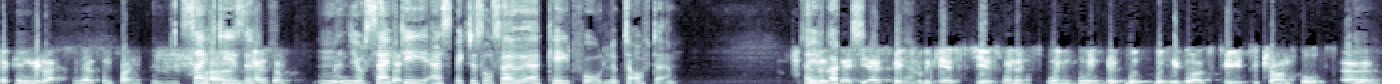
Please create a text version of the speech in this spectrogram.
they can mm. relax and have some fun. Mm. Safety um, is a, and your safety aspect is also uh, cared for, looked after. So, the got, safety aspect yeah. for the guests, yes, when it's when when with, with regards to to transport, uh, mm,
